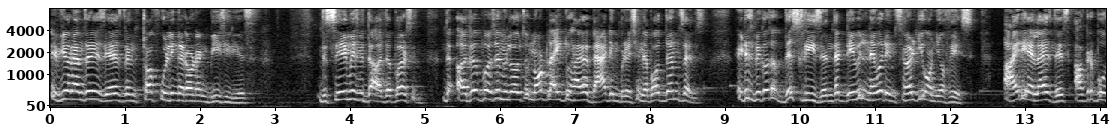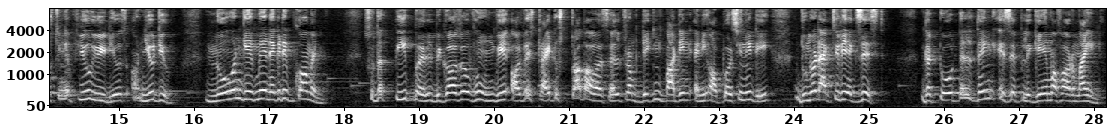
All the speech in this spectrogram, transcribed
If your answer is yes, then stop fooling around and be serious. The same is with the other person. The other person will also not like to have a bad impression about themselves. It is because of this reason that they will never insult you on your face. I realized this after posting a few videos on YouTube. No one gave me a negative comment. So the people because of whom we always try to stop ourselves from taking part in any opportunity do not actually exist. The total thing is a game of our mind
